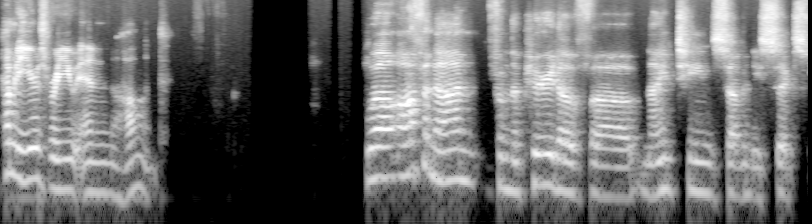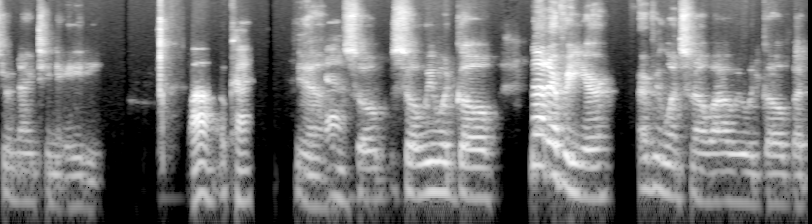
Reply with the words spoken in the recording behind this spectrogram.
How many years were you in Holland? Well, off and on from the period of uh, 1976 through 1980. Wow. Okay. Yeah. Yeah. So so we would go not every year, every once in a while we would go, but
